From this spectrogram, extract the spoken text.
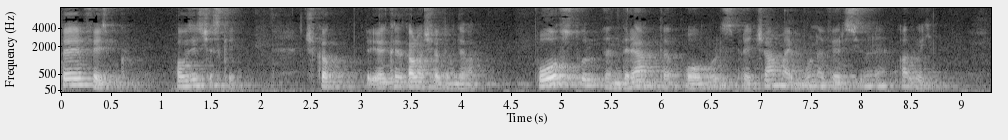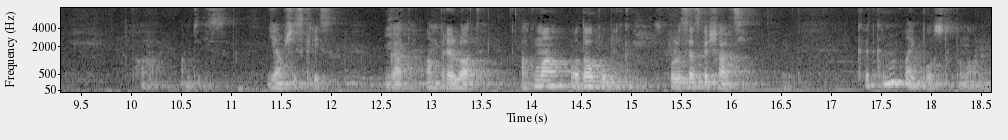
Pe Facebook. Auziți ce scrie? Și că, cred că a luat și el de undeva. Postul îndreaptă omul spre cea mai bună versiune a lui. Pa, am zis. I-am și scris. Gata, am preluat. Acum o dau public. Să folosească și alții. Cred că nu numai postul până la urmă.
